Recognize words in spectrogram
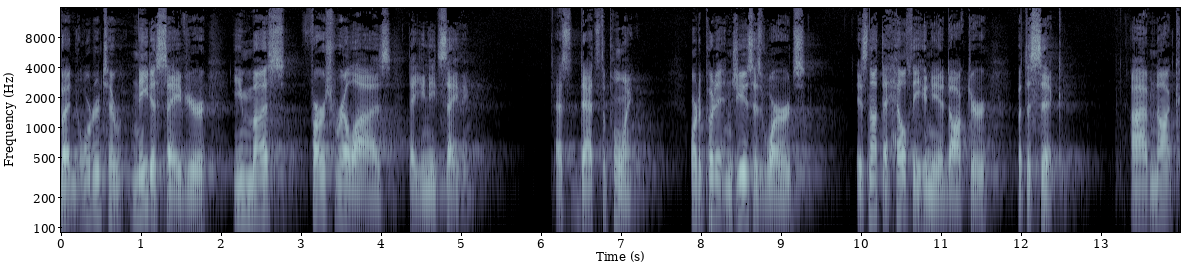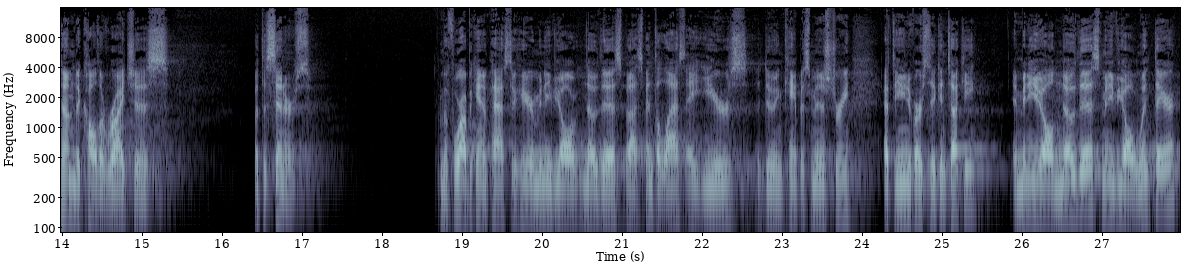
But in order to need a Savior, you must first realize that you need saving. That's, that's the point. Or to put it in Jesus' words, it's not the healthy who need a doctor, but the sick. I have not come to call the righteous, but the sinners. Before I became a pastor here, many of you all know this, but I spent the last eight years doing campus ministry at the University of Kentucky. And many of you all know this, many of you all went there,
